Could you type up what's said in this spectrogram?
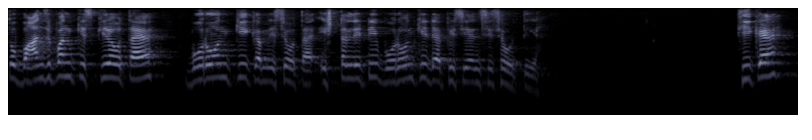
तो बांझपन किसके होता है? बोरोन की कमी से होता है। स्टेलिटी बोरोन की डेफिशिएंसी से होती है। ठीक है?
